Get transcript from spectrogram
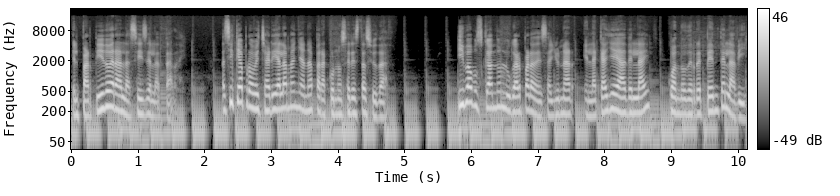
El partido era a las 6 de la tarde, así que aprovecharía la mañana para conocer esta ciudad. Iba buscando un lugar para desayunar en la calle Adelaide cuando de repente la vi.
